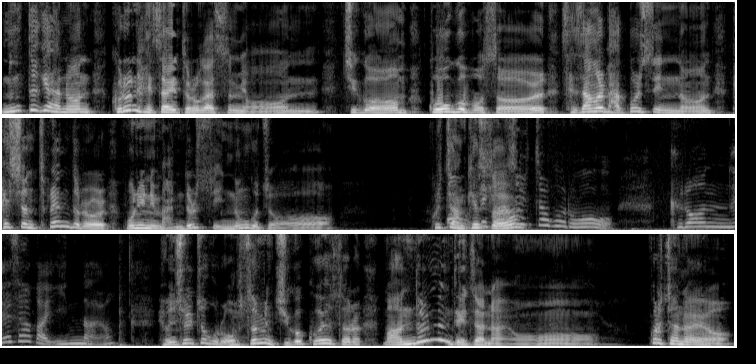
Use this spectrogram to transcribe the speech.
눈뜨게 하는 그런 회사에 들어갔으면 지금 고급 옷을 세상을 바꿀 수 있는 패션 트렌드를 본인이 만들 수 있는 거죠. 그렇지 어, 않겠어요? 현실적으로 그런 회사가 있나요? 현실적으로 없으면 지가 그 회사를 만들면 되잖아요. 그렇잖아요.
